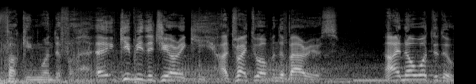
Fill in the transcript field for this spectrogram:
Fucking wonderful. Uh, give me the GRE key. I'll try to open the barriers. I know what to do.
